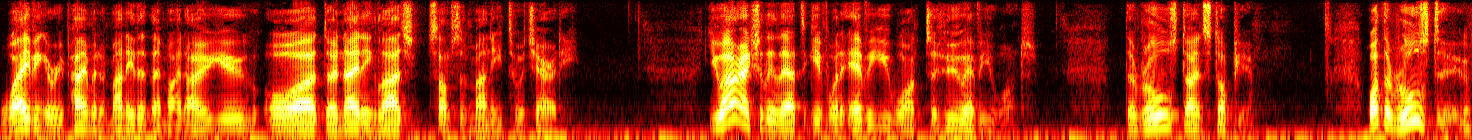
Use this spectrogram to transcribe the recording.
waiving a repayment of money that they might owe you, or donating large sums of money to a charity. You are actually allowed to give whatever you want to whoever you want. The rules don't stop you. What the rules do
